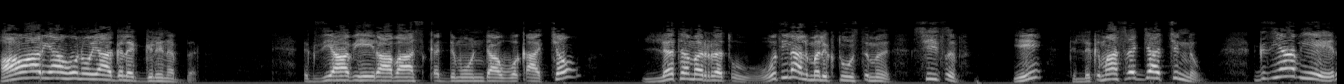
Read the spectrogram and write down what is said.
ሐዋርያ ሆኖ ያገለግል ነበር። እግዚአብሔር አባ አስቀድሞ እንዳወቃቸው ለተመረጡት ይላል መልእክቱ ውስጥም ሲጽፍ። ይህ ትልቅ ማስረጃችን ነው። እግዚአብሔር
